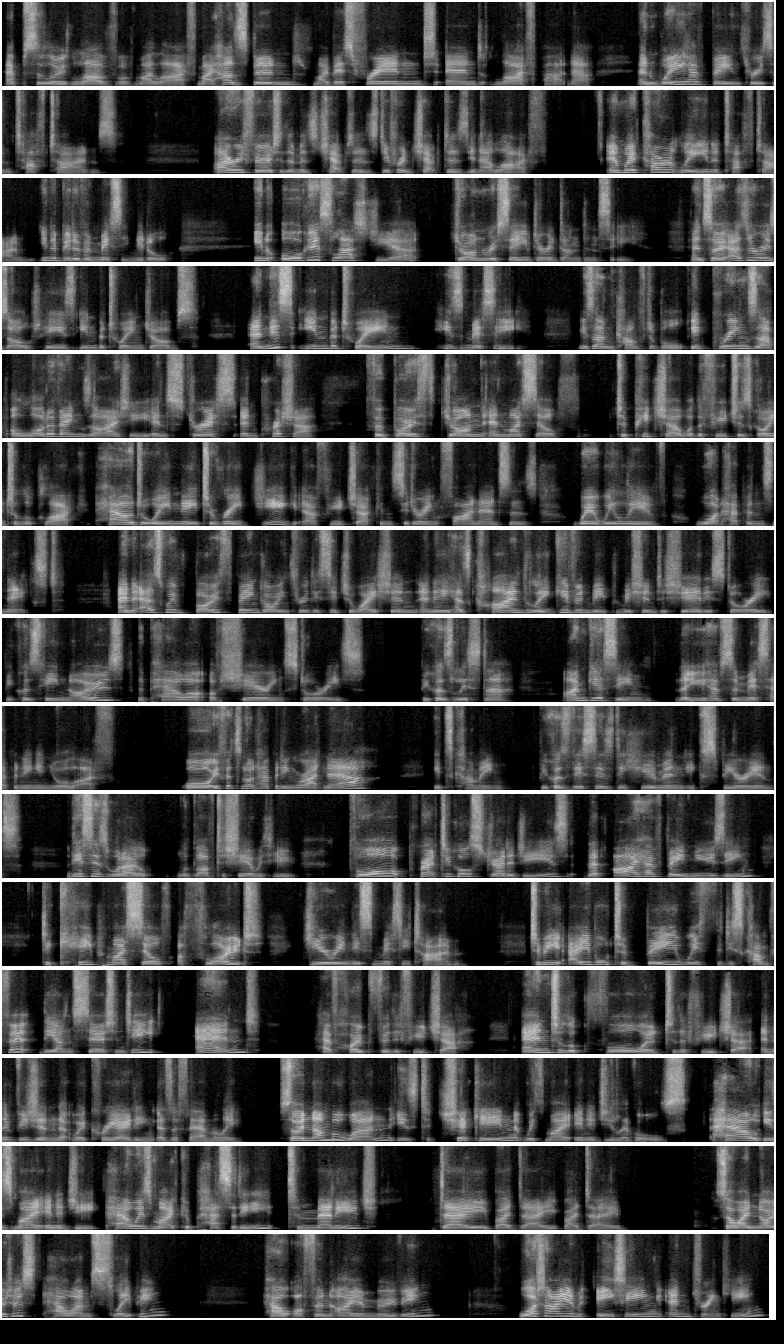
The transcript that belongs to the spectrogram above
absolute love of my life, my husband, my best friend, and life partner and we have been through some tough times. I refer to them as chapters, different chapters in our life. And we're currently in a tough time, in a bit of a messy middle. In August last year, John received a redundancy. And so as a result, he's in between jobs. And this in between is messy, is uncomfortable. It brings up a lot of anxiety and stress and pressure for both John and myself to picture what the future is going to look like. How do we need to rejig our future considering finances, where we live, what happens next? And as we've both been going through this situation, and he has kindly given me permission to share this story because he knows the power of sharing stories. Because, listener, I'm guessing that you have some mess happening in your life. Or if it's not happening right now, it's coming because this is the human experience. This is what I would love to share with you. Four practical strategies that I have been using to keep myself afloat during this messy time, to be able to be with the discomfort, the uncertainty, and have hope for the future and to look forward to the future and the vision that we're creating as a family. So, number one is to check in with my energy levels. How is my energy? How is my capacity to manage day by day by day? So, I notice how I'm sleeping, how often I am moving, what I am eating and drinking.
